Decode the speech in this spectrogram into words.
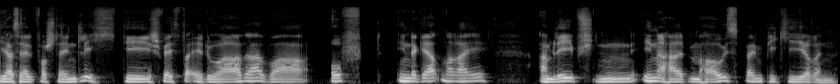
Ja, selbstverständlich. Die Schwester Eduarda war oft in der Gärtnerei, am liebsten innerhalb im Haus beim Pikieren.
